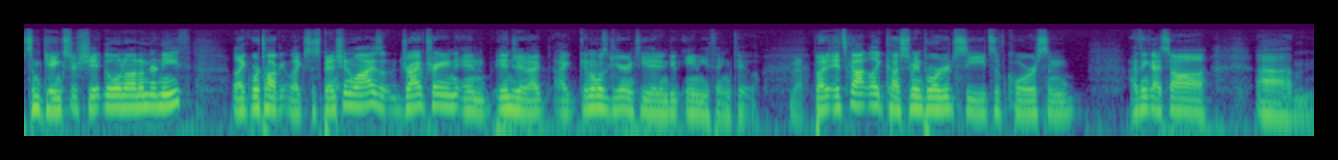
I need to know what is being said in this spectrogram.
some gangster shit going on underneath. Like we're talking like suspension wise, drivetrain and engine, I, I can almost guarantee they didn't do anything to. No. But it's got like custom embroidered seats, of course, and I think I saw um,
